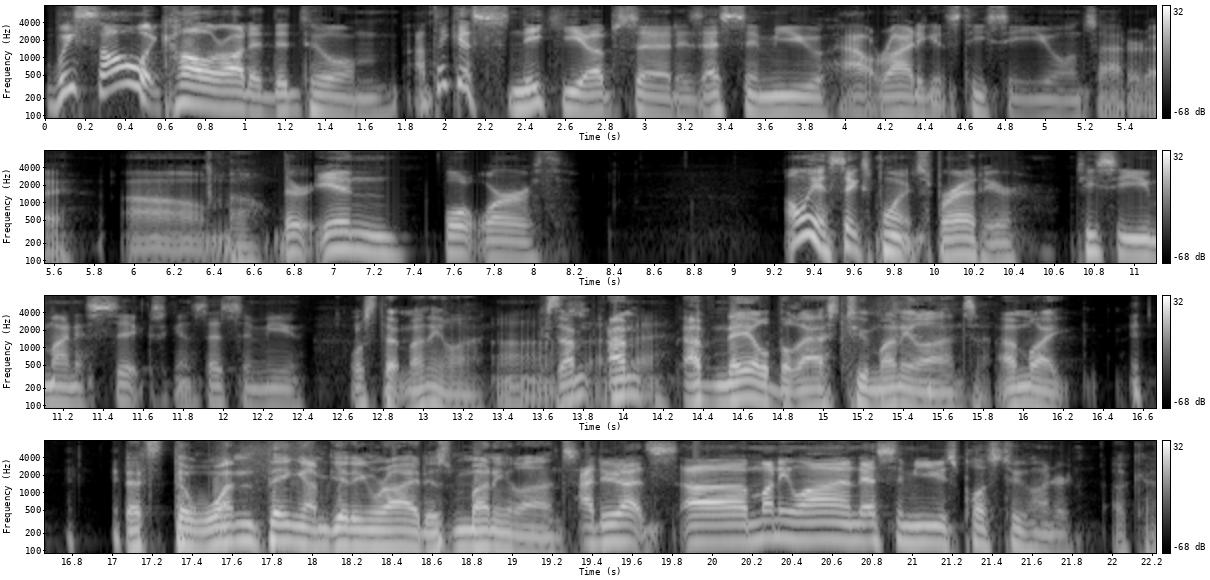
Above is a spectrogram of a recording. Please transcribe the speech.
we saw what Colorado did to them. I think a sneaky upset is SMU outright against TCU on Saturday. Um, Oh. They're in Fort Worth. Only a six point spread here. TCU minus six against SMU. What's that money line? Because I'm, Saturday. I'm I've nailed the last two money lines. I'm like, that's the one thing I'm getting right is money lines. I do not. Uh, money line SMU is plus two hundred. Okay.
